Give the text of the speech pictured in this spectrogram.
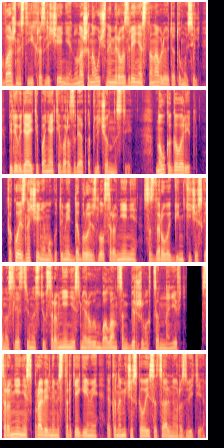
важности их развлечения, но наше научное мировоззрение останавливает эту мысль, переводя эти понятия в разряд отвлеченности. Наука говорит, какое значение могут иметь добро и зло в сравнении со здоровой генетической наследственностью, в сравнении с мировым балансом биржевых цен на нефть, в сравнении с правильными стратегиями экономического и социального развития.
